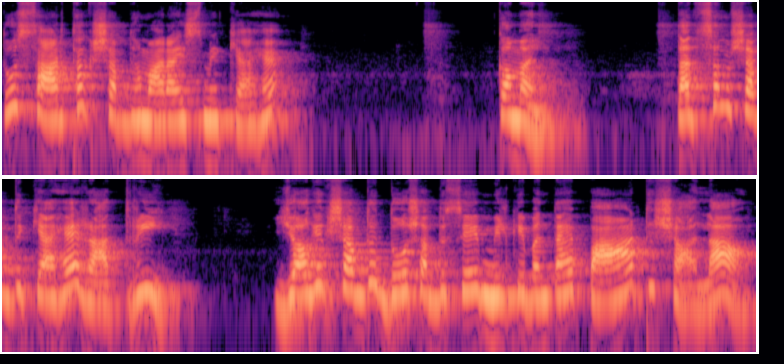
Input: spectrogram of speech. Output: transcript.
तो सार्थक शब्द हमारा इसमें क्या है? कमल। तत्सम शब्द क्या है? रात्रि। यौगिक शब्द दो शब्द से मिलके बनता है, पाठशाला।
